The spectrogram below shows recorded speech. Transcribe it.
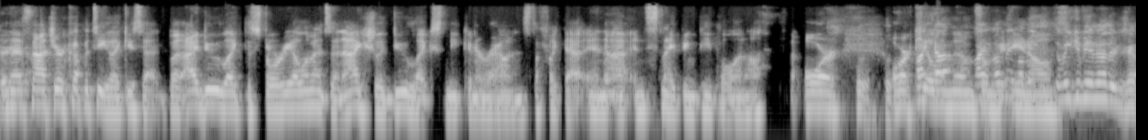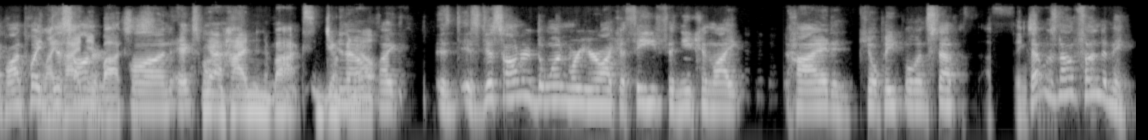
There and that's go. not your cup of tea, like you said. But I do like the story elements, and I actually do like sneaking around and stuff like that, and uh, and sniping people and all, or or killing I- them like, from let me, you let me- know, let me give you another example. I played Like in Dishonored boxes. on Xbox. yeah, hiding in the box, you jumping know, out. like is, is Dishonored the one where you're like a thief and you can like hide and kill people and stuff? I think That so. was not fun to me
